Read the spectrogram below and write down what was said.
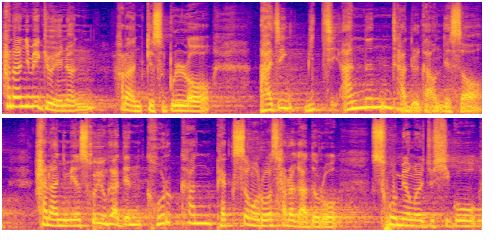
하나님의 교회는 하나님께서 불러 아직 믿지 않는 자들 가운데서 하나님의 소유가 된 거룩한 백성으로 살아가도록 소명을 주시고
